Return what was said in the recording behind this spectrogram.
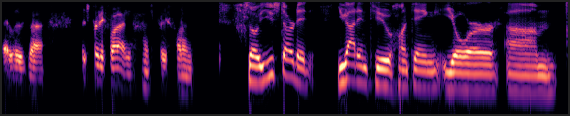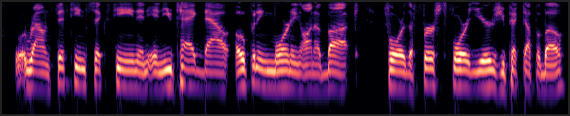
it was uh, it was pretty fun. Was pretty fun. So you started, you got into hunting your um, around 15, 16, and, and you tagged out opening morning on a buck for the first four years you picked up a bow.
